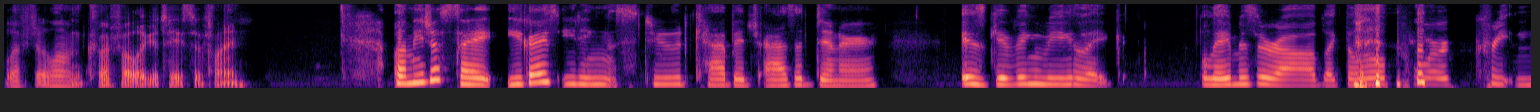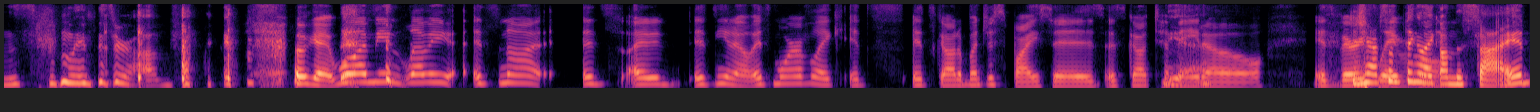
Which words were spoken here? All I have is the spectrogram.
left it alone because I felt like it tasted fine. Let me just say, you guys eating stewed cabbage as a dinner is giving me like Les Miserables, like the little poor cretins from Les Miserables. okay well i mean let me it's not it's i it's you know it's more of like it's it's got a bunch of spices it's got Yeah. tomato it's very Did you have something like on the side?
